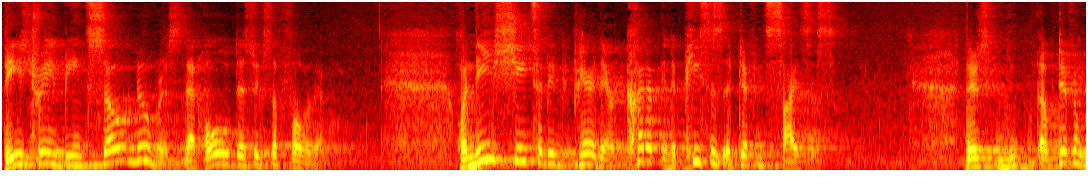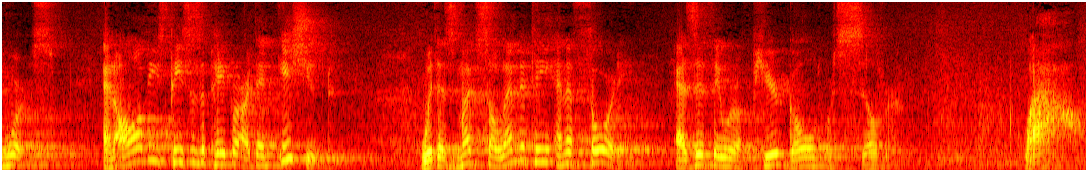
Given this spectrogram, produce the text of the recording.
These trees being so numerous that whole districts are full of them. When these sheets have been prepared, they are cut up into pieces of different sizes. There's of different words. And all these pieces of paper are then issued with as much solemnity and authority as if they were of pure gold or silver. Wow.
